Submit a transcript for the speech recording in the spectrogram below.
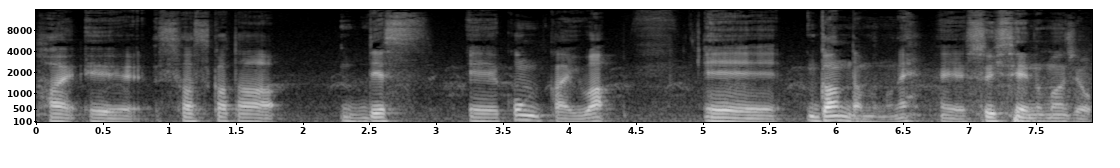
はい。えー、さす方です、えー、今回はえー、ガンダムのね「えー、水星の魔女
